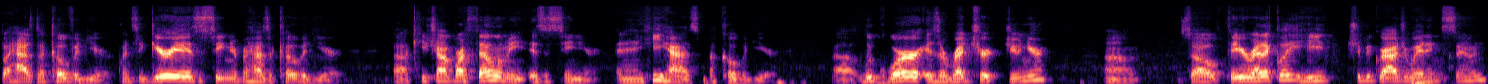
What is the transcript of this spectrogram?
but has a COVID year. Quincy Guerrier is a senior, but has a COVID year. Uh, Keyshawn Barthelemy is a senior, and he has a COVID year. Uh, Lok Wur is a redshirt junior. Um, so theoretically, he should be graduating soon.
